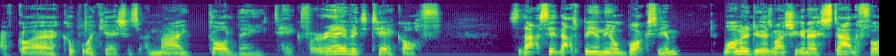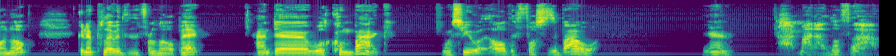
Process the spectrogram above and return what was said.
I've got a couple of cases, and my god, they take forever to take off. So that's it. That's been the unboxing what I'm going to do is I'm actually going to start the phone up, going to play with it for a little bit, and uh, we'll come back. We'll see what all the fuss is about. Yeah. Oh man, I love that.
